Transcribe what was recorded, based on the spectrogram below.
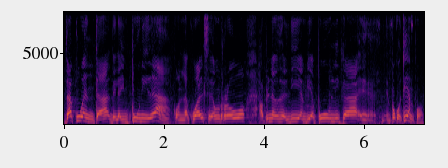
da cuenta de la impunidad con la cual se da un robo a plena luz del día en vía pública eh, en poco tiempo.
